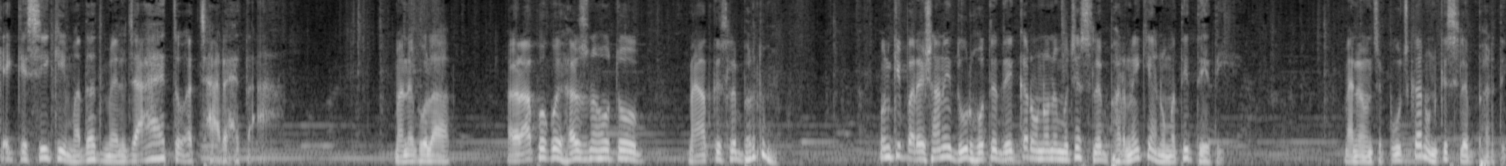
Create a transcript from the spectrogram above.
कि किसी की मदद मिल जाए तो अच्छा रहता। मैंने बोला, अगर आपको कोई हर्ज ना हो तो मैं आपकी स्लिप भर दूँ? उनकी परेशानी दूर होते देखकर उन्होंने मुझे स्लिप भरने की अनुमति दे दी। मैंने उनसे पूछकर उनकी स्लिप भर दी।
